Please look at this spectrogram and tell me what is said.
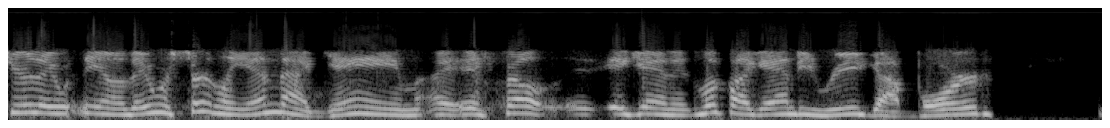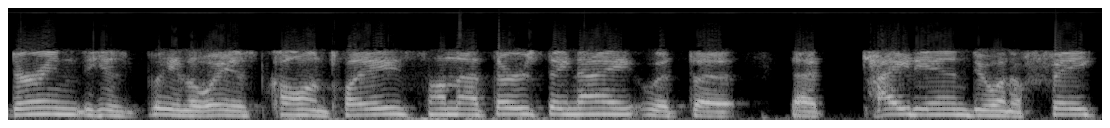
year they you know they were certainly in that game. It felt again, it looked like Andy Reid got bored during his you know, the way his calling plays on that Thursday night with the that tight end doing a fake,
